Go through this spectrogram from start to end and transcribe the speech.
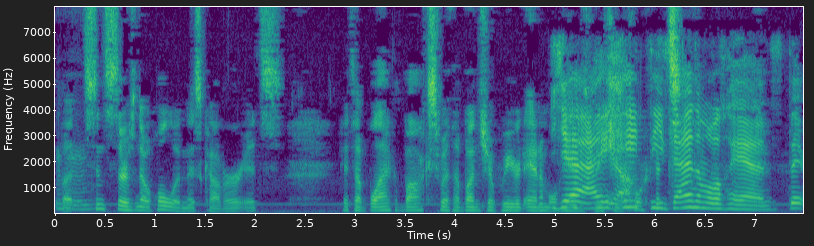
But Mhm. since there's no hole in this cover, it's it's a black box with a bunch of weird animal yeah, hands I hate these animal hands. They're,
